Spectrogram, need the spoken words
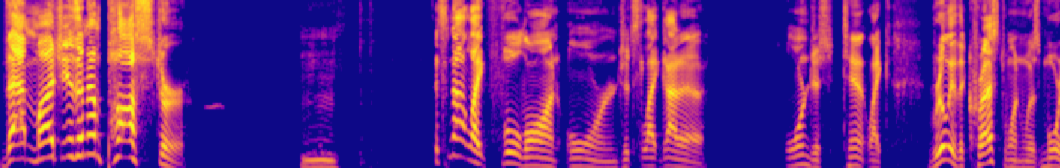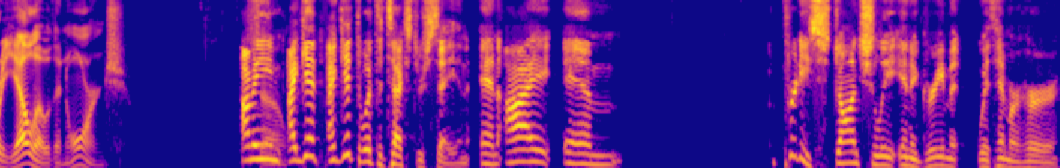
that much is an imposter. It's not like full on orange. It's like got a orangish tint. Like really, the crest one was more yellow than orange. I mean, So- I get I get what the texter's saying, and I am pretty staunchly in agreement with him or her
